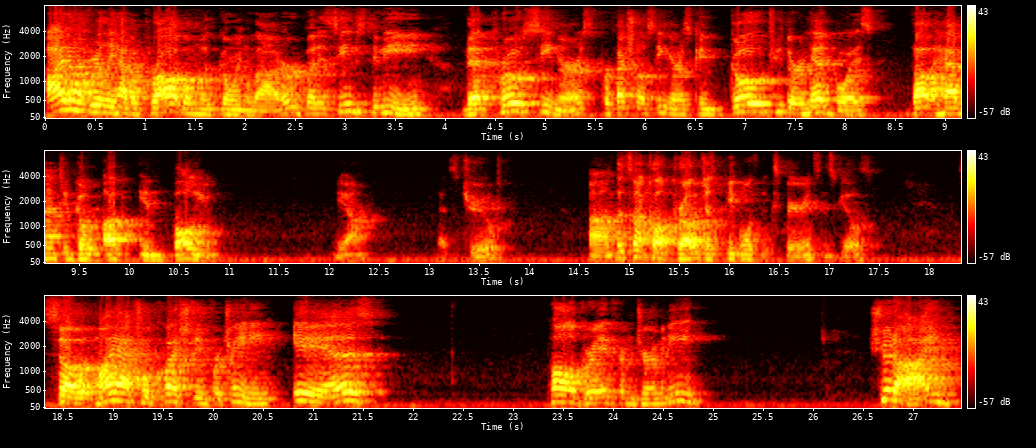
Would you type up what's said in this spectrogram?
I don't really have a problem with going louder, but it seems to me that pro singers, professional singers, can go to their head voice without having to go up in volume. Yeah, that's true. Um, let's not call it pro, just people with experience and skills. So my actual question for training is, Paul Gray from Germany, should I,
